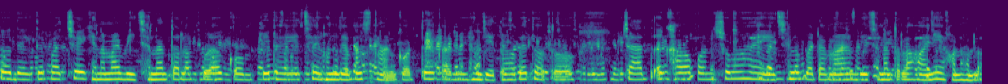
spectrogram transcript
তো দেখতে পাচ্ছ, এখানে আমার বিছানা তলা পুরো কমপ্লিট হয়ে গেছে। এখন যাব স্নান করতে, কারণ এখন যেতে হবে তো তো চা খাওয়া কোন সময় হয়ে গেছিল বাট আমার বিছানা তোলা হয়নি, এখন হলো।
